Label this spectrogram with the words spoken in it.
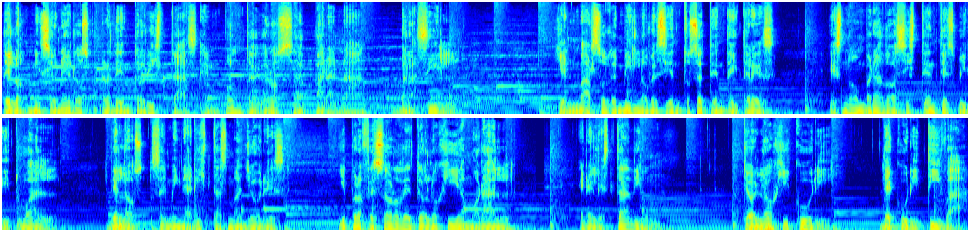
de los Misioneros Redentoristas en Ponta Grossa, Paraná, Brasil. Y en marzo de 1973 es nombrado asistente espiritual de los seminaristas mayores y profesor de teología moral en el Stadium Teologicuri de Curitiba,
